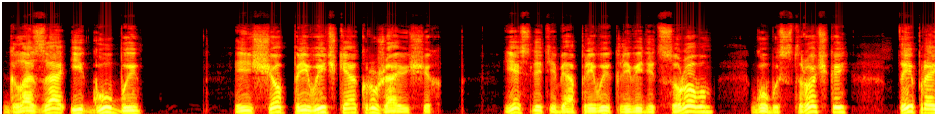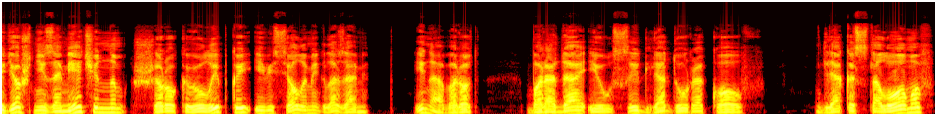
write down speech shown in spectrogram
глаза и губы, и еще привычки окружающих. Если тебя привыкли видеть суровым, губы строчкой, ты пройдешь незамеченным, с широкой улыбкой и веселыми глазами. И наоборот, борода и усы для дураков, для костоломов,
